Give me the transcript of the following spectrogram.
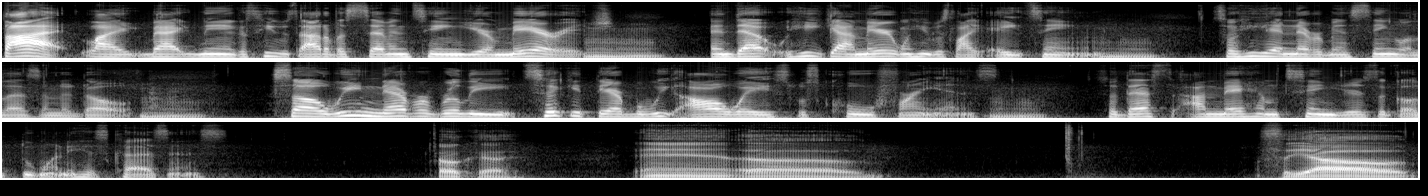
thought like back then because he was out of a 17 year marriage. Mm-hmm. And that he got married when he was like 18. Mm-hmm. So he had never been single as an adult. So we never really took it there, but we always was cool friends. So that's I met him 10 years ago through one of his cousins. Okay. And uh so y'all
